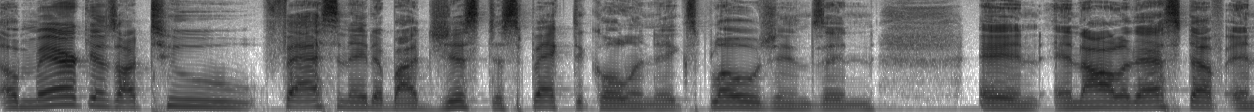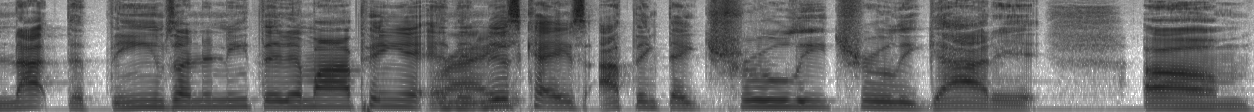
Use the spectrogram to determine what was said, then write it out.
Americans are too fascinated by just the spectacle and the explosions and and and all of that stuff and not the themes underneath it in my opinion and in this case I think they truly truly got it um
